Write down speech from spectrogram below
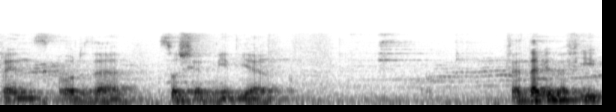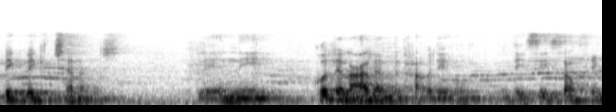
friends or the social media فده بيبقى فيه big big challenge لأن كل العالم من حواليهم they see something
